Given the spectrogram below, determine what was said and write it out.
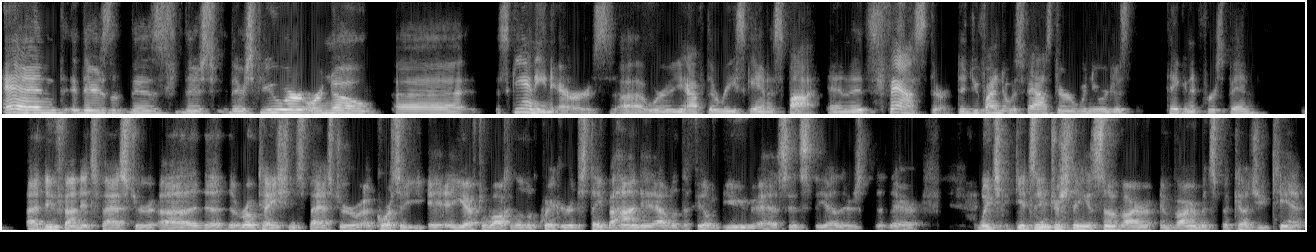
and there's there's there's there's fewer or no uh, scanning errors uh, where you have to rescan a spot and it's faster. Did you find it was faster when you were just taking it for a spin? I do find it's faster. Uh, the the rotation's faster. Of course, you, you, have to walk a little quicker to stay behind it out of the field of view, uh, since the others are there. Which gets interesting in some of our environments because you can't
